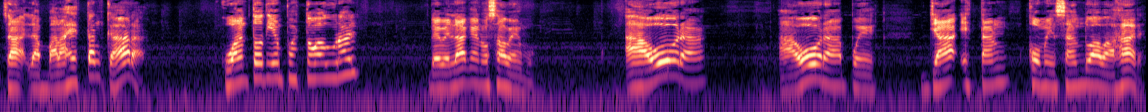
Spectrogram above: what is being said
O sea, las balas están caras. ¿Cuánto tiempo esto va a durar? De verdad que no sabemos. Ahora, ahora pues ya están comenzando a bajar.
